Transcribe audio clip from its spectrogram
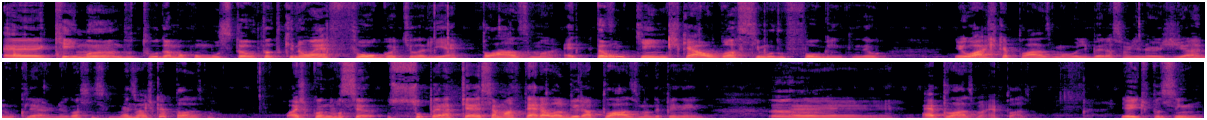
é, queimando tudo, é uma combustão, tanto que não é fogo aquilo ali, é plasma. É tão quente que é algo acima do fogo, entendeu? Eu acho que é plasma, ou liberação de energia nuclear, negócio assim. Mas eu acho que é plasma. Eu acho que quando você superaquece a matéria, ela vira plasma, dependendo. Aham. É, é plasma, é plasma. E aí, tipo assim,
